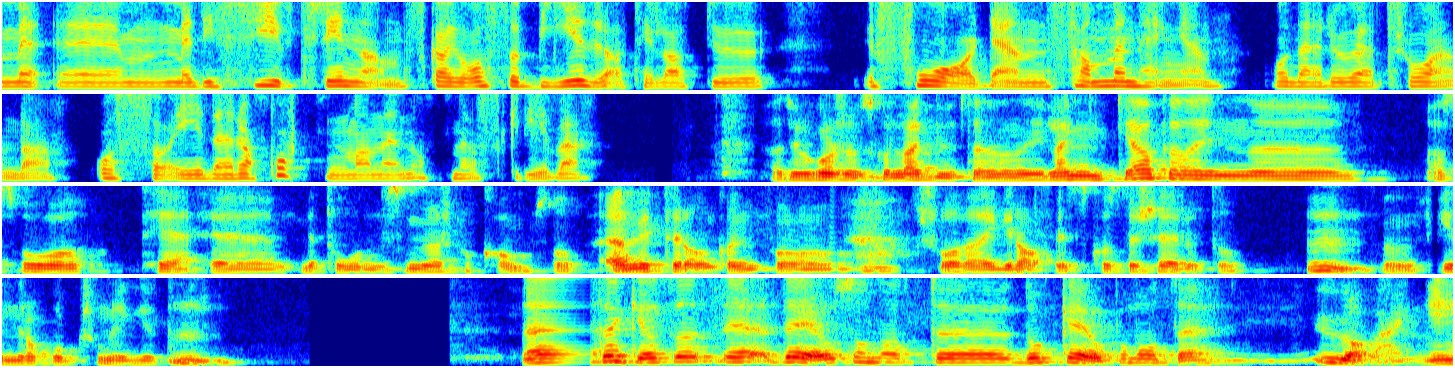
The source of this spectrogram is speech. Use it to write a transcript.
med, eh, med, de syv trinnene, skal jo også bidra til at du får den sammenhengen og den røde tråden da, også i den rapporten man ender opp med å skrive. Jeg tror kanskje vi skal legge ut en lenke til den uh, SHT-metoden som vi har snakka om, så ja. lytterne kan få se det grafisk hvordan det ser ut. Mm. En fin rapport som ligger ute. Mm. Jeg tenker altså, det, det, er jo sånn at uh, dere er jo på en måte uavhengig.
